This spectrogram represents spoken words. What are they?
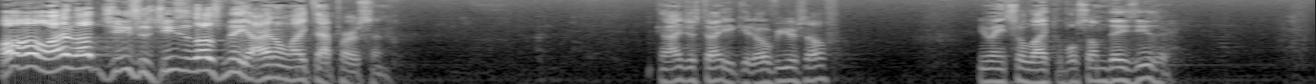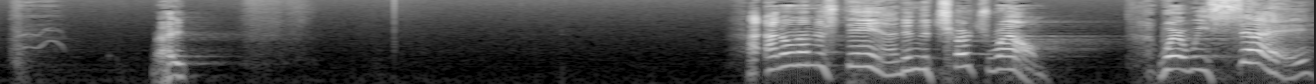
Oh, I love Jesus. Jesus loves me. I don't like that person. Can I just tell you, get over yourself? You ain't so likable some days either. right? I don't understand in the church realm where we say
